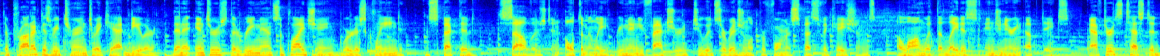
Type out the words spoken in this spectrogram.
The product is returned to a cat dealer. Then it enters the Reman supply chain where it is cleaned, inspected, salvaged, and ultimately remanufactured to its original performance specifications, along with the latest engineering updates. After it's tested,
